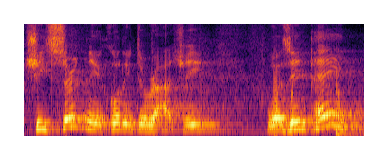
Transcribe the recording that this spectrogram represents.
She certainly, according to Rashi, was in pain.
